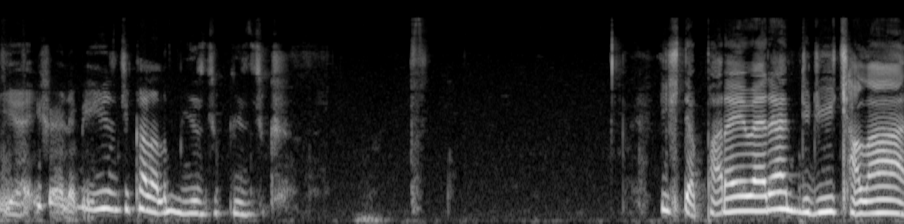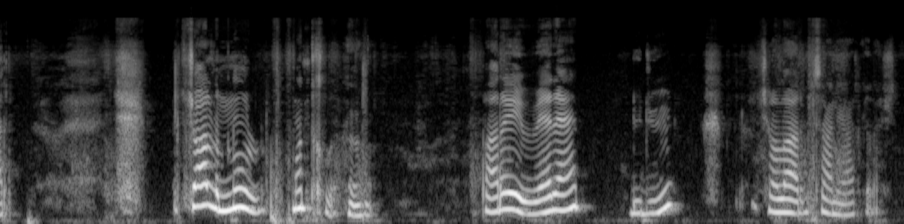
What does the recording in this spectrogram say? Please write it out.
Ya şöyle bir yüzcük alalım. Yüzcük yüzcük. İşte parayı veren düdüğü çalar. Çaldım ne olur? Mantıklı. parayı veren düdüğü çalar. Bir saniye arkadaşlar.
